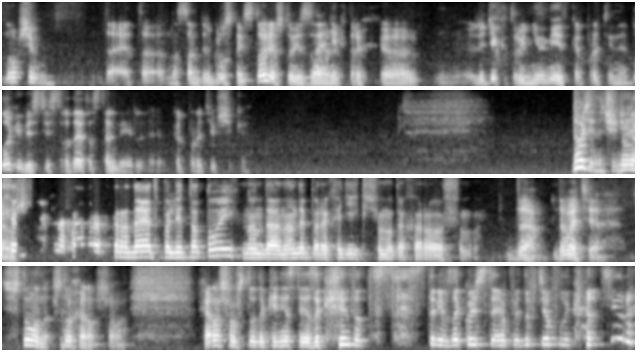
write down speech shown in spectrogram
Ну, в общем, да, это на самом деле грустная история, что из-за некоторых э, людей, которые не умеют корпоративные блоги вести, страдают остальные корпоративщики. Давайте на что-нибудь ну, хорошее. страдает политотой, ну да, надо переходить к чему-то хорошему. Да, давайте. Что, что хорошего? Хорошо, что наконец-то я зак... этот стрим закончится, я пойду в теплую квартиру.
